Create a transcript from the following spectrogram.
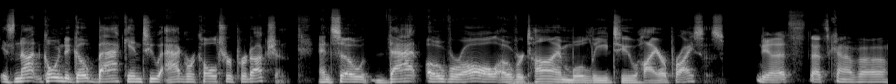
is not going to go back into agriculture production, and so that overall over time will lead to higher prices. yeah, that's that's kind of uh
